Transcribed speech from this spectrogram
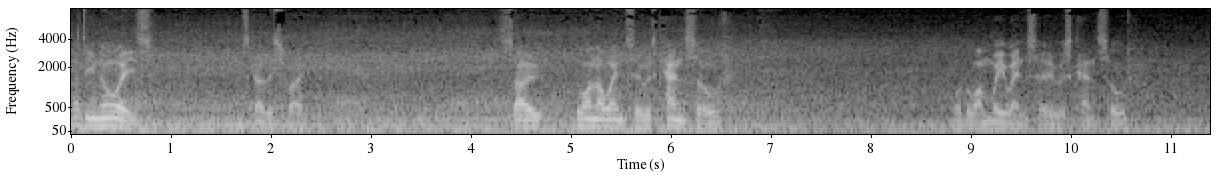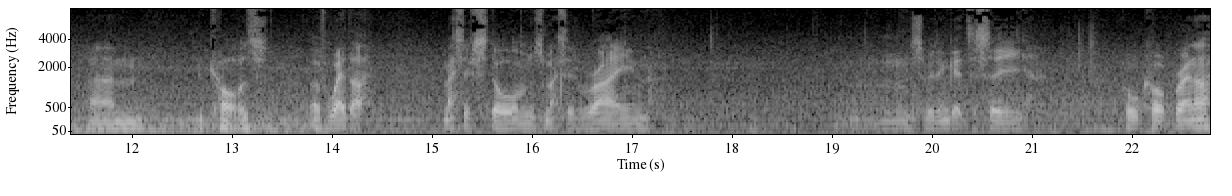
bloody noise. Let's go this way. So the one I went to was cancelled, or the one we went to was cancelled um, because of weather. Massive storms, massive rain. Mm, so we didn't get to see Paul Kalkbrenner,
